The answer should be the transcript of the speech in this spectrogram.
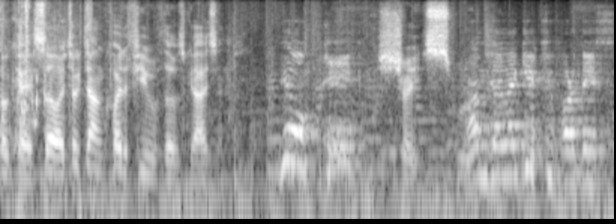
Okay, so I took down quite a few of those guys pig! straight swoop. I'm gonna get you for this.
